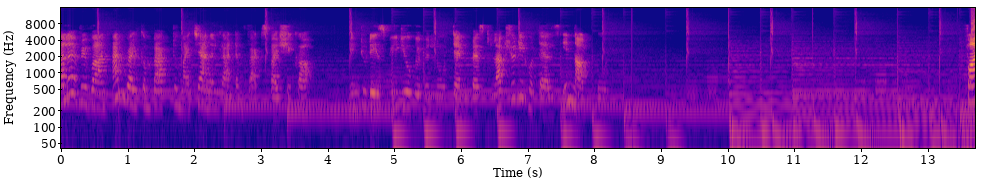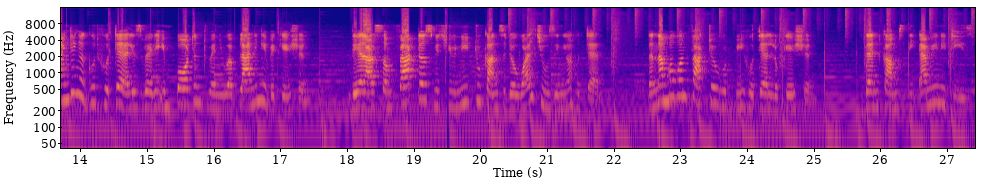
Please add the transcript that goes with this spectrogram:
Hello everyone and welcome back to my channel Random Facts by Shikha. In today's video we will know 10 best luxury hotels in Nagpur. Finding a good hotel is very important when you are planning a vacation. There are some factors which you need to consider while choosing your hotel. The number one factor would be hotel location. Then comes the amenities,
